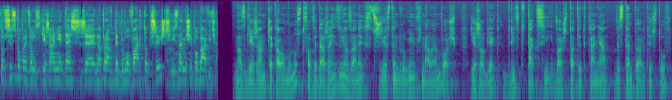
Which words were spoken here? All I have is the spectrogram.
to wszystko powiedzą zgierzanie też, że naprawdę było warto przyjść i z nami się pobawić. Na Zgierzan czekało mnóstwo wydarzeń związanych z 32. finałem WOŚP. Jeżobieg, drift taxi, warsztaty tkania, występy artystów,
